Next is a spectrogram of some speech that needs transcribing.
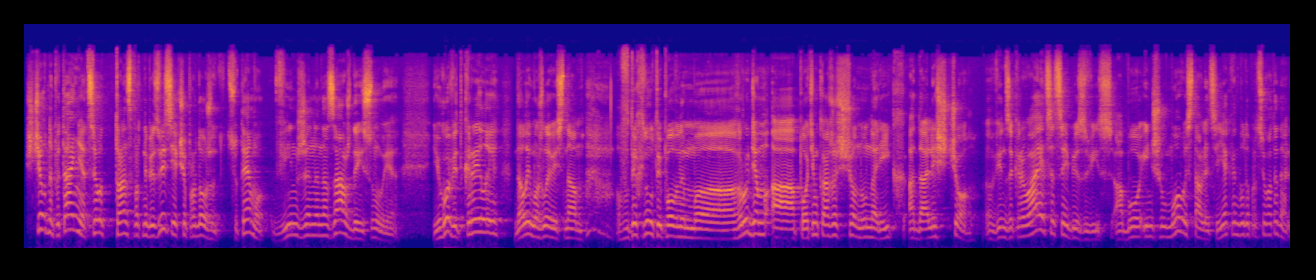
Ще одне питання це от транспортний безвіз, якщо продовжити цю тему, він же не назавжди існує. Його відкрили, дали можливість нам вдихнути повним е, грудям, а потім кажуть, що ну на рік, а далі що? Він закривається цей безвіз, або інші умови ставляться. Як він буде працювати далі?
